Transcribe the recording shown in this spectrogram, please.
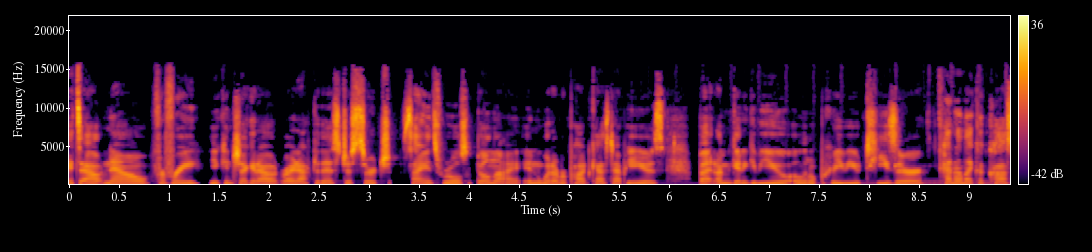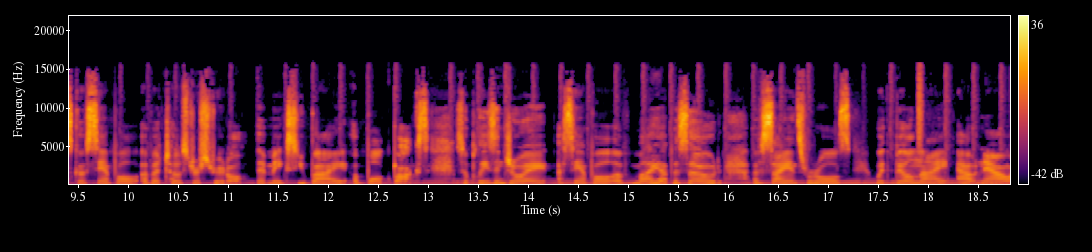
It's out now for free. You can check it out right after this. Just search Science Rules with Bill Nye in whatever podcast app you use. But I'm going to give you a little preview teaser, kind of like a Costco sample of a toaster strudel that makes you buy a bulk box. So please enjoy a sample of my episode of Science Rules with Bill Nye out now,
